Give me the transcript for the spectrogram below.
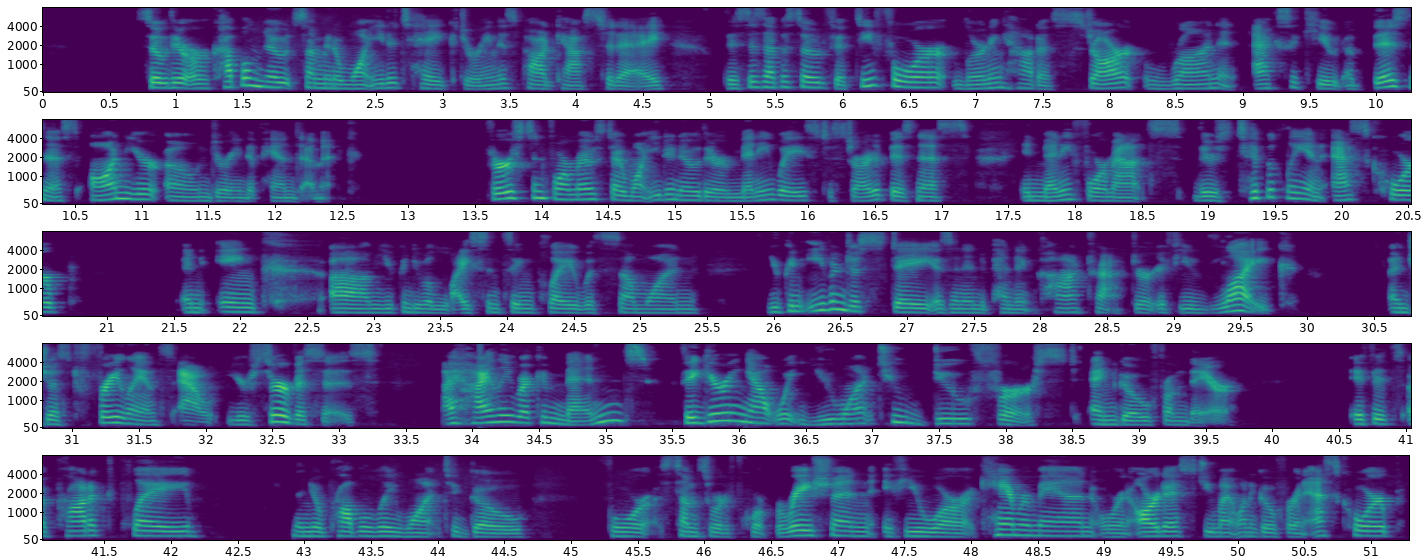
So, there are a couple notes I'm going to want you to take during this podcast today. This is episode 54 Learning how to start, run, and execute a business on your own during the pandemic. First and foremost, I want you to know there are many ways to start a business in many formats. There's typically an S corp, an Inc. Um, you can do a licensing play with someone. You can even just stay as an independent contractor if you'd like and just freelance out your services. I highly recommend figuring out what you want to do first and go from there. If it's a product play, then you'll probably want to go for some sort of corporation. If you are a cameraman or an artist, you might want to go for an S Corp.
